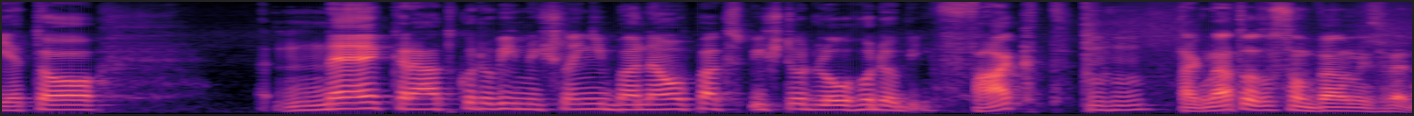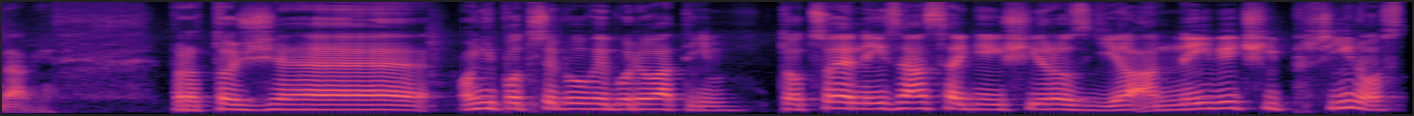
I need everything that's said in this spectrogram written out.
je to ne krátkodobý myšlení, ba naopak spíš to dlouhodobý. Fakt? Mm-hmm. Tak na to, to jsem velmi zvedavý. Protože oni potřebují vybudovat tým. To, co je nejzásadnější rozdíl a největší přínos,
